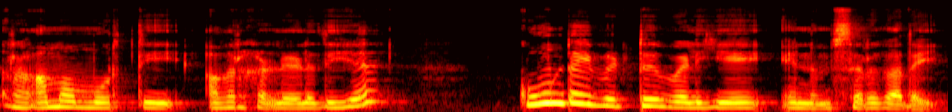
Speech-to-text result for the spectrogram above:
ராமமூர்த்தி அவர்கள் எழுதிய கூண்டை விட்டு வெளியே என்னும் சிறுகதை.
